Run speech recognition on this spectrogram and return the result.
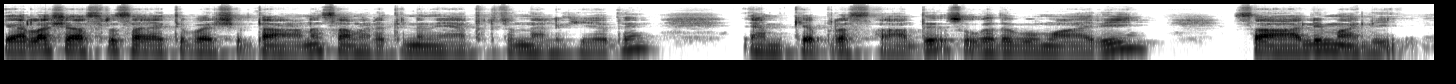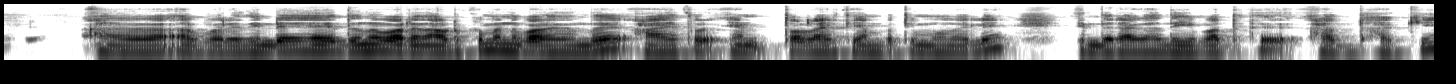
കേരള ശാസ്ത്ര സാഹിത്യ പരിഷത്താണ് സമരത്തിന് നേതൃത്വം നൽകിയത്. എം. കെ. പ്രസാദ് സുഗതകുമാരി സാലിം അലി അതുപോലെ ഇതിന്റെ ഇതെന്ന് പറയുന്നത് ഔട്ട്കം എന്ന് പറയുന്നത് ആയിരത്തി തൊള്ളായിരത്തി എൺപത്തി മൂന്നിൽ ഇന്ദിരാഗാന്ധി ഈ പദ്ധതി റദ്ദാക്കി.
